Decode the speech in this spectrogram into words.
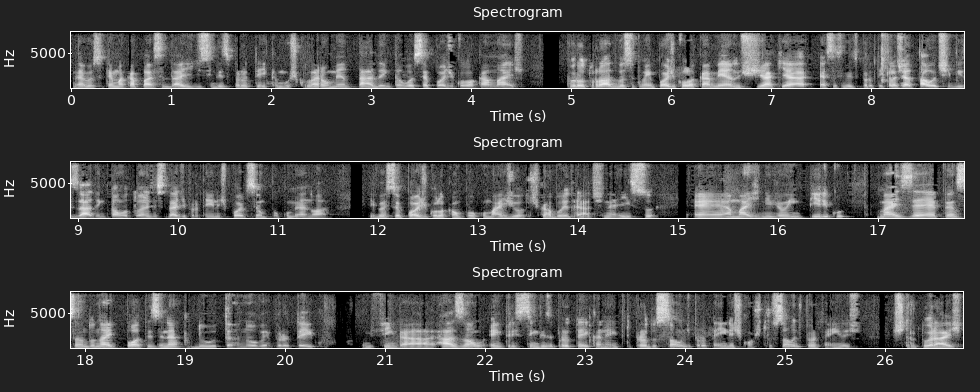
Né? Você tem uma capacidade de síntese proteica muscular aumentada, então você pode colocar mais. Por outro lado, você também pode colocar menos, já que a, essa síntese proteica já está otimizada, então a tua necessidade de proteínas pode ser um pouco menor e você pode colocar um pouco mais de outros carboidratos. Né? Isso é a mais nível empírico, mas é pensando na hipótese né, do turnover proteico enfim, da razão entre síntese proteica, né, entre produção de proteínas, construção de proteínas estruturais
